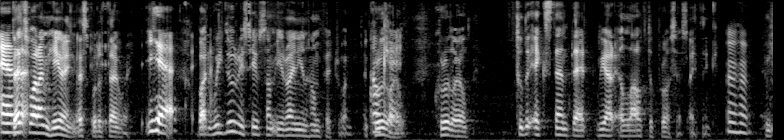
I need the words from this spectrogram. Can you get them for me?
And That's what I'm hearing. Let's put it that way. yeah. But we do receive some Iranian hum petrol, uh, crude Okay. oil, crude oil, to the extent that we are allowed to process. I think Mm-hmm. Um,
